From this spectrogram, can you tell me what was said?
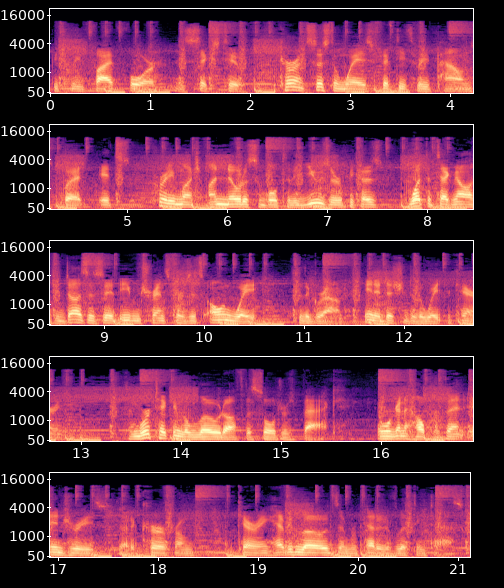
between 5'4 and 6'2. The current system weighs 53 pounds, but it's pretty much unnoticeable to the user because what the technology does is it even transfers its own weight to the ground, in addition to the weight you're carrying. And we're taking the load off the soldier's back, and we're going to help prevent injuries that occur from carrying heavy loads and repetitive lifting tasks.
